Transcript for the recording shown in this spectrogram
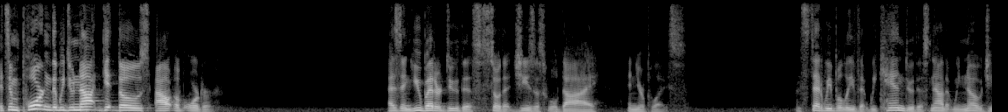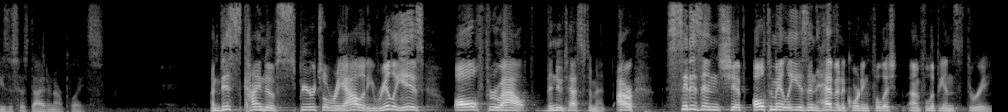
It's important that we do not get those out of order. As in, you better do this so that Jesus will die in your place. Instead, we believe that we can do this now that we know Jesus has died in our place. And this kind of spiritual reality really is all throughout the New Testament. Our citizenship ultimately is in heaven, according to um, Philippians 3.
